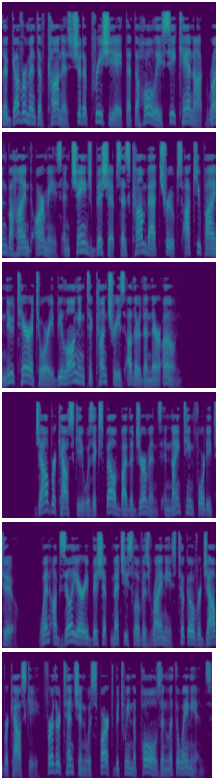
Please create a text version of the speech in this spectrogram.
the government of Kaunas should appreciate that the Holy See cannot run behind armies and change bishops as combat troops occupy new territory belonging to countries other than their own. Jalbrzykowski was expelled by the Germans in 1942. When auxiliary bishop Mečislovas Reinys took over Jalbrzykowski, further tension was sparked between the Poles and Lithuanians.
